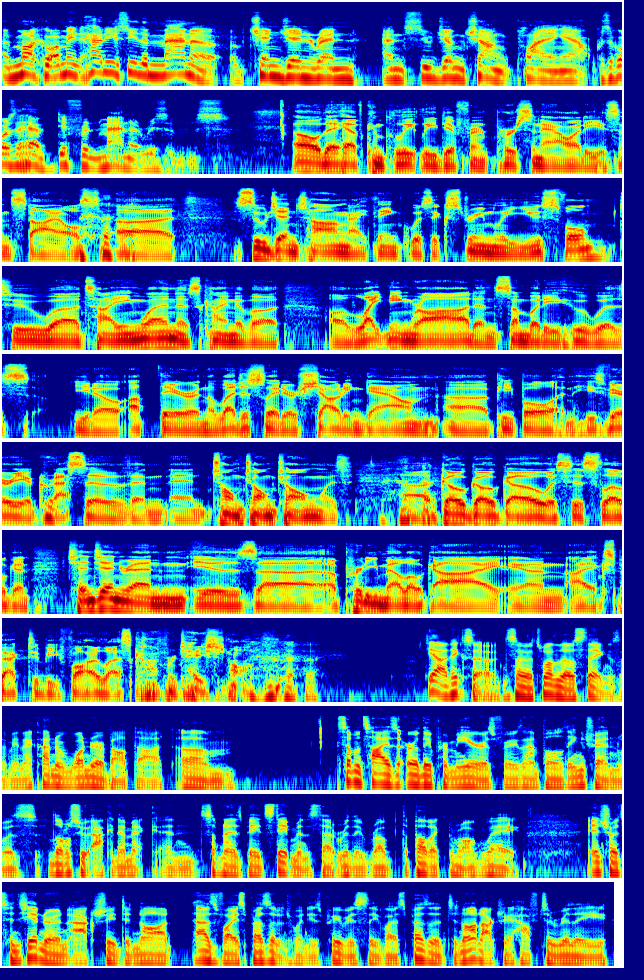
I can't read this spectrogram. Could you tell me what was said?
And Michael, I mean, how do you see the manner of Chen Jianren and Su Tseng-chang playing out? Because, of course, they have different mannerisms. Oh, they have completely different personalities and styles. uh, Su Tseng-chang, I think, was extremely useful to uh, Tsai Ing-wen as kind of a, a lightning rod and somebody who was you know, up there in the legislature shouting down uh, people, and he's very aggressive. And and Tong Tong chong was uh, go go go was his slogan. Chen Jianren is uh, a pretty mellow guy, and I expect to be far less confrontational. Yeah, I think so. So it's one of those things. I mean, I kind of wonder about that. Um, some of Tsai's early premiers, for example, Lin Chuan was a little too academic and sometimes made statements that really rubbed the public the wrong way. And Chen Jianren actually did not, as vice president when he was previously vice president, did not actually have to really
